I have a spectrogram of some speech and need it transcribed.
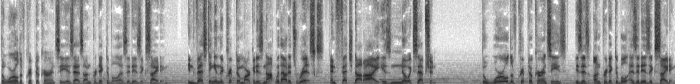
the world of cryptocurrency is as unpredictable as it is exciting. Investing in the crypto market is not without its risks, and Fetch.ai is no exception. The world of cryptocurrencies is as unpredictable as it is exciting.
